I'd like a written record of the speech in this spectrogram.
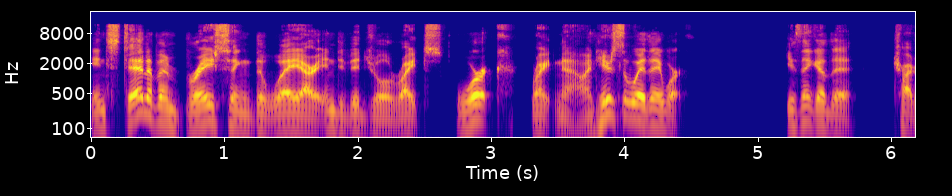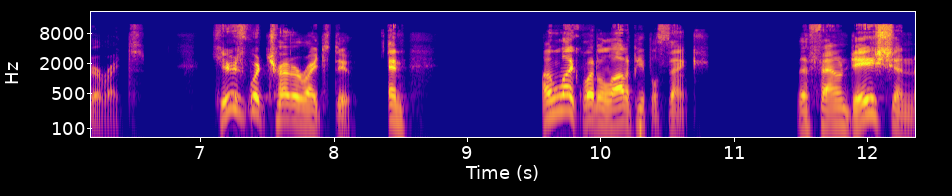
instead of embracing the way our individual rights work right now, and here's the way they work. You think of the charter rights. Here's what charter rights do. And unlike what a lot of people think, the foundation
